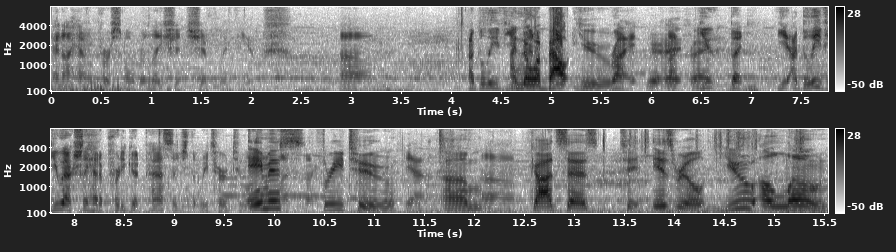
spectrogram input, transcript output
and I have a personal relationship with you. Um, I believe you. I know had, about you. Right. right, uh, right. You, but you, I believe you actually had a pretty good passage that we turned to. Amos three two. Yeah. Um, um, God says to Israel, "You alone,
